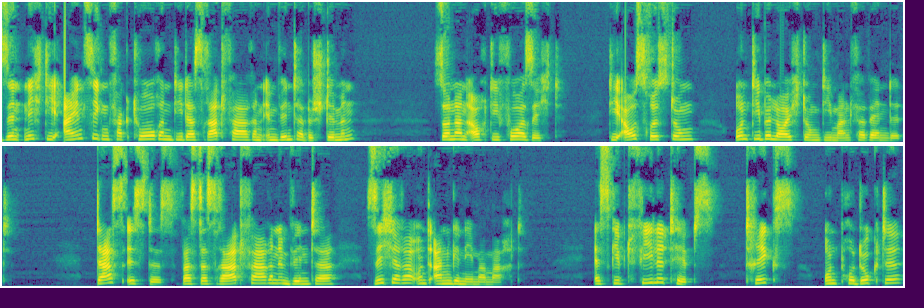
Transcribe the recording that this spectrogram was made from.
sind nicht die einzigen Faktoren, die das Radfahren im Winter bestimmen, sondern auch die Vorsicht, die Ausrüstung und die Beleuchtung, die man verwendet. Das ist es, was das Radfahren im Winter sicherer und angenehmer macht. Es gibt viele Tipps, Tricks und Produkte,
